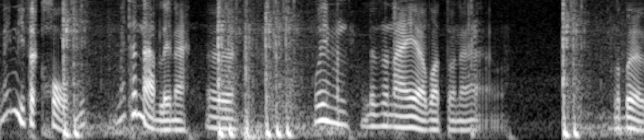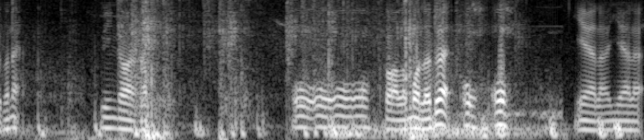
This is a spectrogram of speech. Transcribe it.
ไม่มีสโคปนี่ไม่ถนัดเลยนะ เอออุ้ย มันเป็นสไนด์เหรอะบอทตัวนะระเบิดปะเนี่ยวิ่งก่อนครับโอ้โอ้โอ้โอ้ก่อนเราหมดแล้วด้วย โอ้โอ้แย่ละแย่ละ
